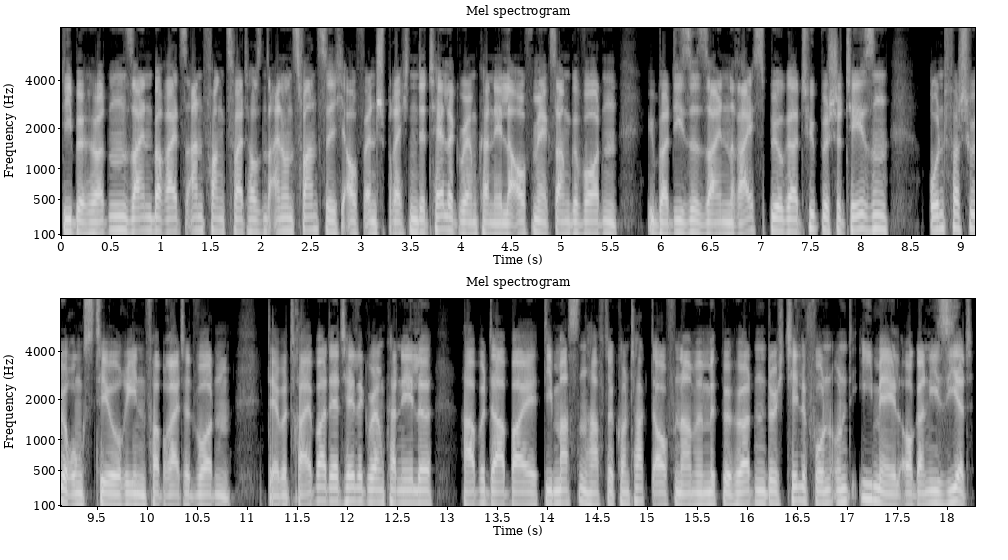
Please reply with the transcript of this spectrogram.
Die Behörden seien bereits Anfang 2021 auf entsprechende Telegram-Kanäle aufmerksam geworden. Über diese seien Reichsbürger typische Thesen und Verschwörungstheorien verbreitet worden. Der Betreiber der Telegram-Kanäle habe dabei die massenhafte Kontaktaufnahme mit Behörden durch Telefon und E-Mail organisiert.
